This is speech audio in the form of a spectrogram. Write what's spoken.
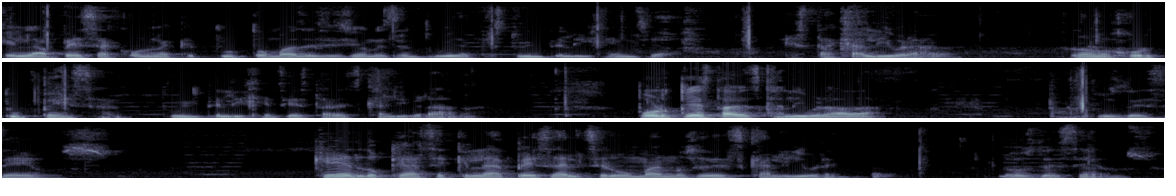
que la pesa con la que tú tomas decisiones en tu vida, que es tu inteligencia, está calibrada. Pero a lo mejor tu pesa, tu inteligencia está descalibrada. ¿Por qué está descalibrada? Tus deseos. ¿Qué es lo que hace que la pesa del ser humano se descalibre? Los deseos.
